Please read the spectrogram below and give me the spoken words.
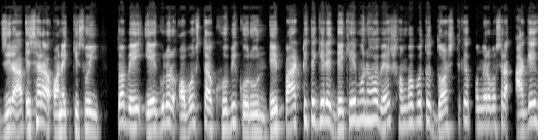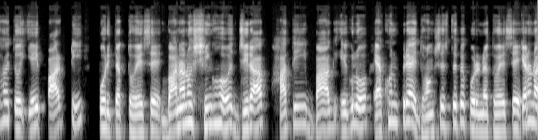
জিরাফ, এছাড়া অনেক কিছুই। তবে এগুলোর অবস্থা খুবই করুন এই পার্কটিতে গেলে দেখেই মনে হবে, সম্ভবত দশ থেকে পনেরো বছর আগেই হয়তো এই পার্কটি পরিত্যক্ত হয়েছে। বানানো সিংহ, জিরাফ, হাতি, বাঘ এগুলো এখন প্রায় ধ্বংসস্তূপে পরিণত হয়েছে। কেননা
